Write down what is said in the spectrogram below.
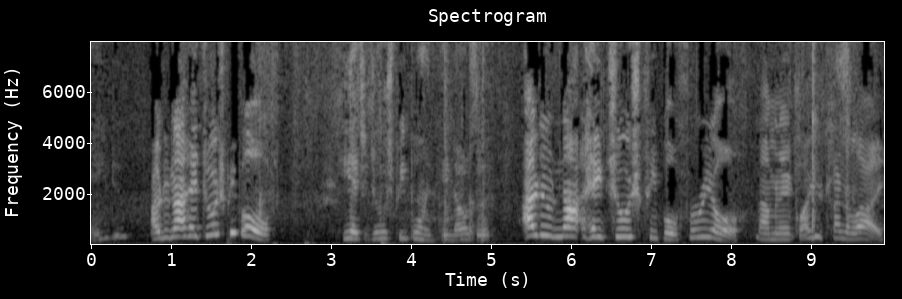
Yeah, you do. I do not hate Jewish people. He hates Jewish people and he knows it. I do not hate Jewish people. For real. Dominic, why are you trying to lie?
